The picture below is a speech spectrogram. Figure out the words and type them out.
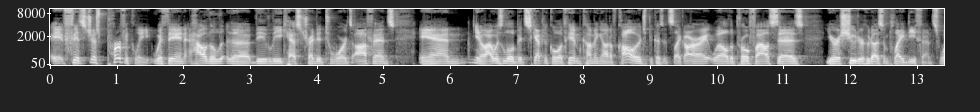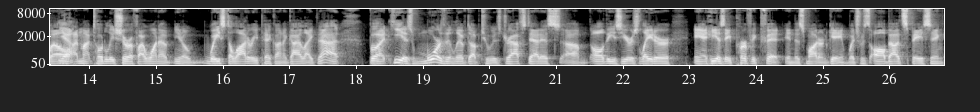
it fits just perfectly within how the the, the league has trended towards offense. And, you know, I was a little bit skeptical of him coming out of college because it's like, all right, well, the profile says you're a shooter who doesn't play defense. Well, yeah. I'm not totally sure if I want to, you know, waste a lottery pick on a guy like that. But he has more than lived up to his draft status um, all these years later and he is a perfect fit in this modern game, which was all about spacing,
